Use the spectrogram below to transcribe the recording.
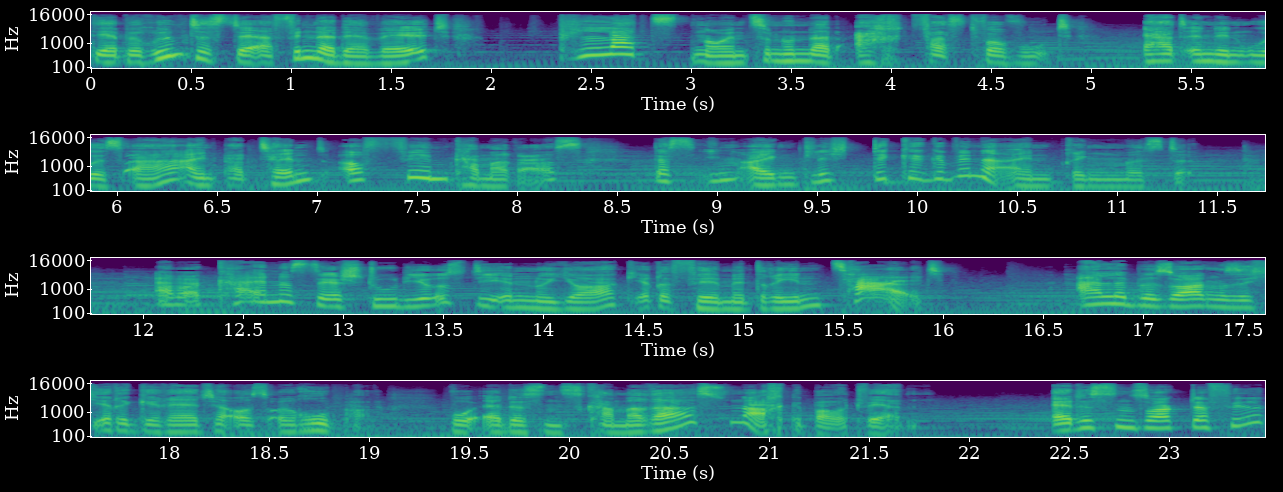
Der berühmteste Erfinder der Welt platzt 1908 fast vor Wut. Er hat in den USA ein Patent auf Filmkameras, das ihm eigentlich dicke Gewinne einbringen müsste. Aber keines der Studios, die in New York ihre Filme drehen, zahlt. Alle besorgen sich ihre Geräte aus Europa, wo Edisons Kameras nachgebaut werden. Edison sorgt dafür,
